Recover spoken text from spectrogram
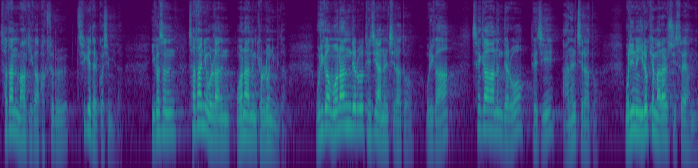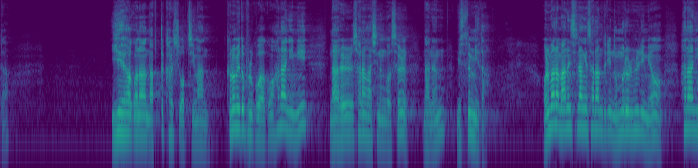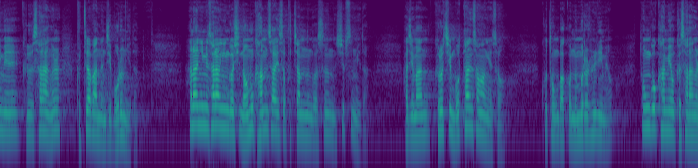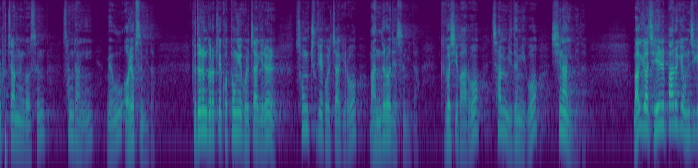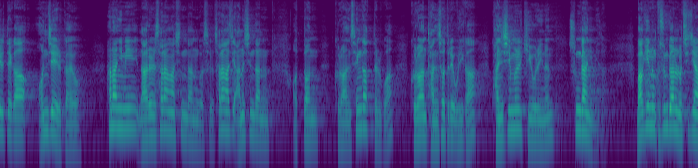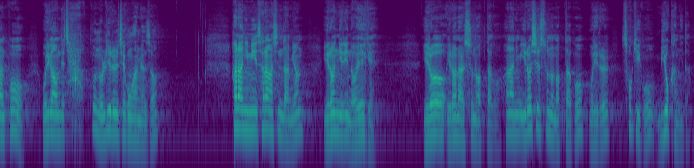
사단 마귀가 박수를 치게 될 것입니다. 이것은 사단이 원하는, 원하는 결론입니다. 우리가 원하는 대로 되지 않을지라도 우리가 생각하는 대로 되지 않을지라도 우리는 이렇게 말할 수 있어야 합니다. 이해하거나 납득할 수 없지만 그럼에도 불구하고 하나님이 나를 사랑하시는 것을 나는 믿습니다. 얼마나 많은 신앙의 사람들이 눈물을 흘리며 하나님의 그 사랑을 붙잡았는지 모릅니다. 하나님이 사랑인 것이 너무 감사해서 붙잡는 것은 쉽습니다. 하지만 그렇지 못한 상황에서 고통받고 눈물을 흘리며 통곡하며 그 사랑을 붙잡는 것은 상당히 매우 어렵습니다. 그들은 그렇게 고통의 골짜기를 송축의 골짜기로 만들어냈습니다. 그것이 바로 참 믿음이고 신앙입니다. 마귀가 제일 빠르게 움직일 때가 언제일까요? 하나님이 나를 사랑하신다는 것을, 사랑하지 않으신다는 어떤 그러한 생각들과 그러한 단서들에 우리가 관심을 기울이는 순간입니다. 마귀는 그 순간을 놓치지 않고 우리 가운데 자꾸 논리를 제공하면서 하나님이 사랑하신다면 이런 일이 너에게 일어, 일어날 수는 없다고 하나님이 이러실 수는 없다고 우리를 속이고 미혹합니다.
